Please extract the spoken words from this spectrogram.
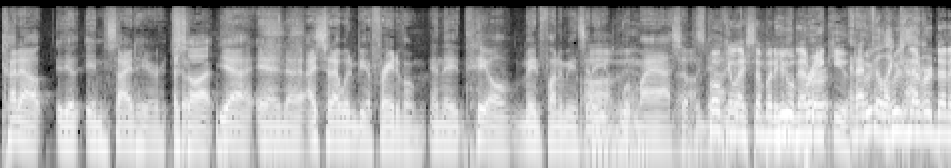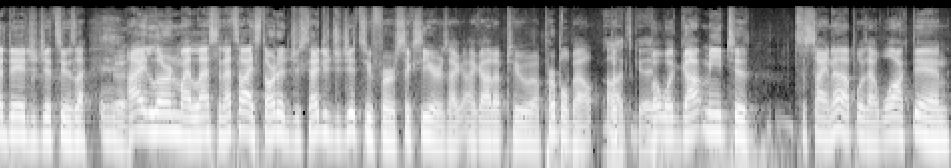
cutout inside here. I saw it. Yeah, and uh, I said I wouldn't be afraid of him, and they they all made fun of me and said Oh, he whooped my ass up and Spoken down. like somebody He who's never break you. And I feel like, who's God- never done a day of jujitsu. Is like I learned my lesson. That's how I started. Just I did jujitsu for six years. I, I got up to a purple belt. Oh, but, that's good. But what got me to to sign up was I walked in,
